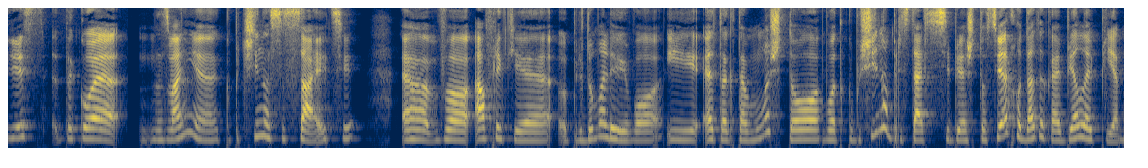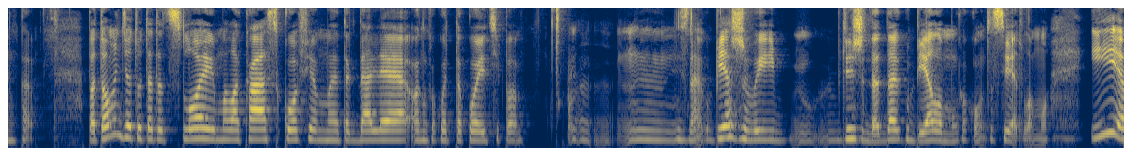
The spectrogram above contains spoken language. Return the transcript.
Есть такое название Капучино Society. Э, в Африке придумали его, и это к тому, что вот капучино, представьте себе, что сверху, да, такая белая пенка. Потом идет вот этот слой молока с кофе и так далее, он какой-то такой, типа, не знаю, бежевый, ближе да, да, к белому какому-то светлому. И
